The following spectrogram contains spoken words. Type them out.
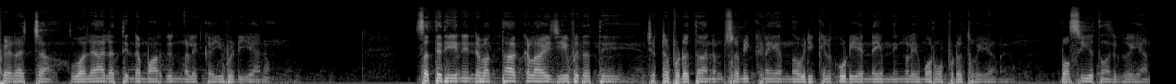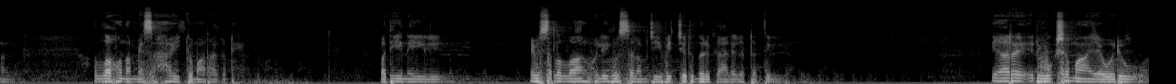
പിഴച്ച വലാലത്തിൻ്റെ മാർഗങ്ങളെ കൈവടിയാനും സത്യദീനിന്റെ വക്താക്കളായ ജീവിതത്തെ ചിട്ടപ്പെടുത്താനും ശ്രമിക്കണേ എന്ന് ഒരിക്കൽ കൂടി എന്നെയും നിങ്ങളെയും ഓർമ്മപ്പെടുത്തുകയാണ്. വസീയത്ത് നൽകുകയാണ്. അള്ളാഹു നമ്മെ സഹായിക്കുമാറാകട്ടെ. മദീനയിൽ നബി സല്ലല്ലാഹു അലൈഹി വസല്ലം ജീവിച്ചിരുന്നൊരു കാലഘട്ടത്തിൽ ഏറെ രൂക്ഷമായ ഒരു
